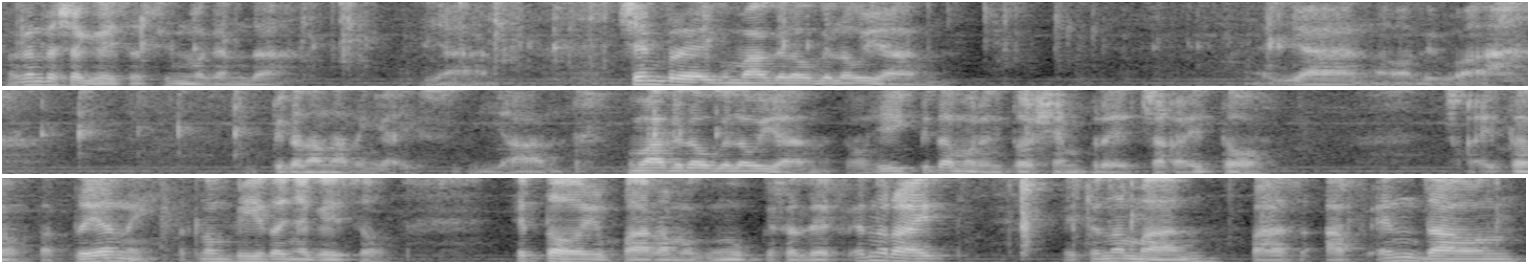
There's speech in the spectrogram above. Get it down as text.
Maganda siya guys, as in maganda. Yan. Siyempre, gumagalaw-galaw yan. Ayan, o, oh, di ba? Higpitan lang natin guys. Yan. Gumagalaw-galaw yan. Ito, higpitan mo rin to, siyempre. Tsaka ito. Tsaka ito. Tatlo yan eh. Tatlong pihitan niya guys, oh. Ito, yung para mag-move ka sa left and right. Ito naman, para sa up and down.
